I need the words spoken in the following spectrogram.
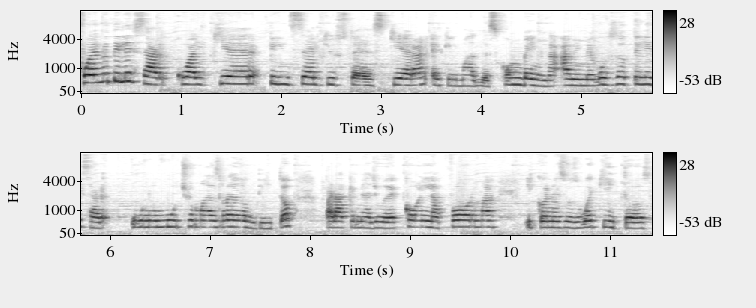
Pueden utilizar cualquier pincel que ustedes quieran, el que más les convenga. A mí me gusta utilizar uno mucho más redondito para que me ayude con la forma y con esos huequitos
